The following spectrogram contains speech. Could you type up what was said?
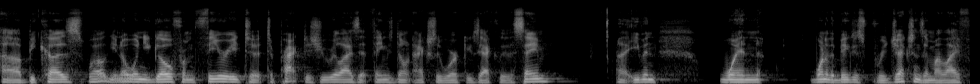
uh, because, well, you know, when you go from theory to, to practice, you realize that things don't actually work exactly the same. Uh, even when one of the biggest rejections in my life,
